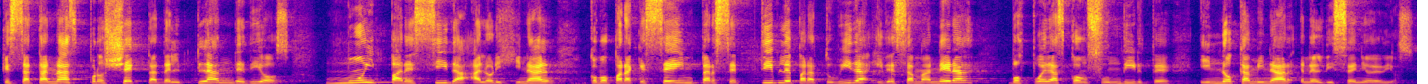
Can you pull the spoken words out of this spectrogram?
que Satanás proyecta del plan de Dios, muy parecida al original, como para que sea imperceptible para tu vida y de esa manera vos puedas confundirte y no caminar en el diseño de Dios.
